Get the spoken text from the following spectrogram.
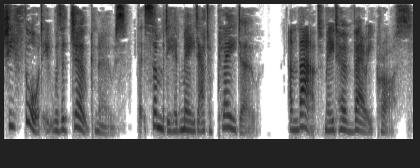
She thought it was a joke nose that somebody had made out of Play-Doh and that made her very cross.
